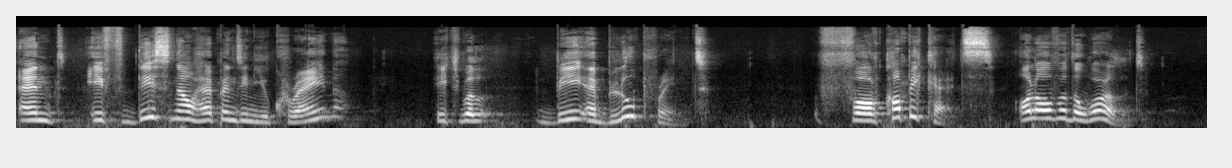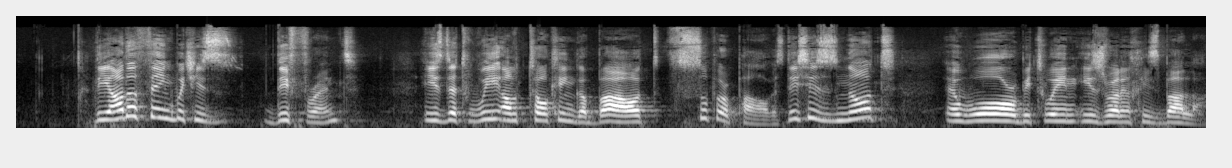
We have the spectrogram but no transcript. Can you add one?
And if this now happens in Ukraine, it will be a blueprint for copycats all over the world. The other thing which is different is that we are talking about superpowers. This is not a war between Israel and Hezbollah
